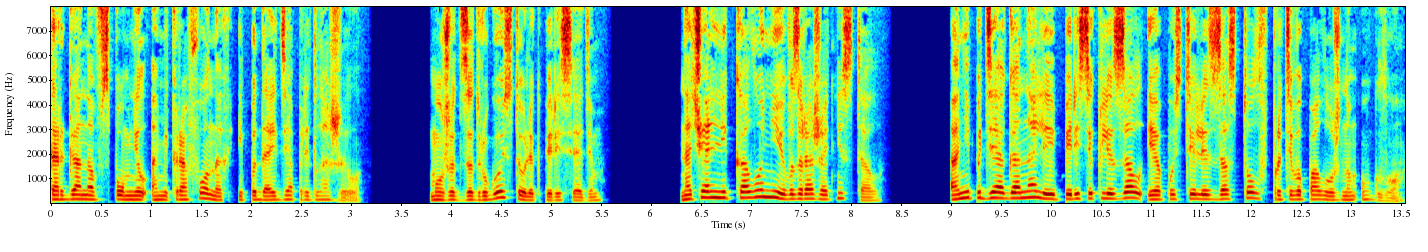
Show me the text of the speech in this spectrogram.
Тарганов вспомнил о микрофонах и, подойдя, предложил. Может, за другой столик пересядем? Начальник колонии возражать не стал. Они по диагонали пересекли зал и опустились за стол в противоположном углу.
